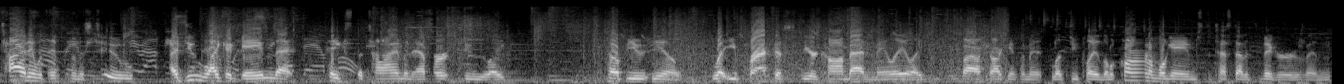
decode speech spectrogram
tie it in with Infamous 2, I do like a game that takes the time and effort to, like, help you, you know, let you practice your combat and melee. Like, Bioshock Infinite lets you play little carnival games to test out its vigors, and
